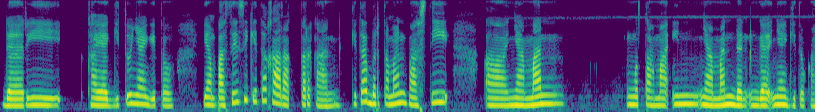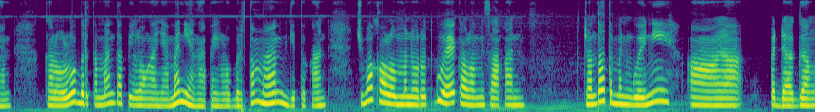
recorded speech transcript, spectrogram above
dari kayak gitunya gitu. Yang pasti sih kita karakter kan. Kita berteman pasti uh, nyaman ngutamain nyaman dan enggaknya gitu kan. Kalau lo berteman tapi lo gak nyaman ya ngapain lo berteman gitu kan. Cuma kalau menurut gue kalau misalkan contoh temen gue ini uh, pedagang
